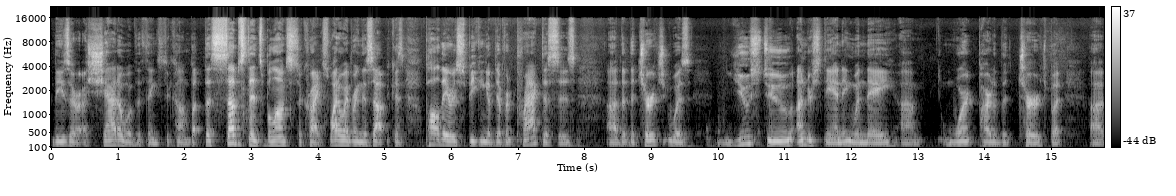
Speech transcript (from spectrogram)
These are a shadow of the things to come. But the substance belongs to Christ. Why do I bring this up? Because Paul there is speaking of different practices uh, that the church was used to understanding when they um, weren't part of the church, but uh,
